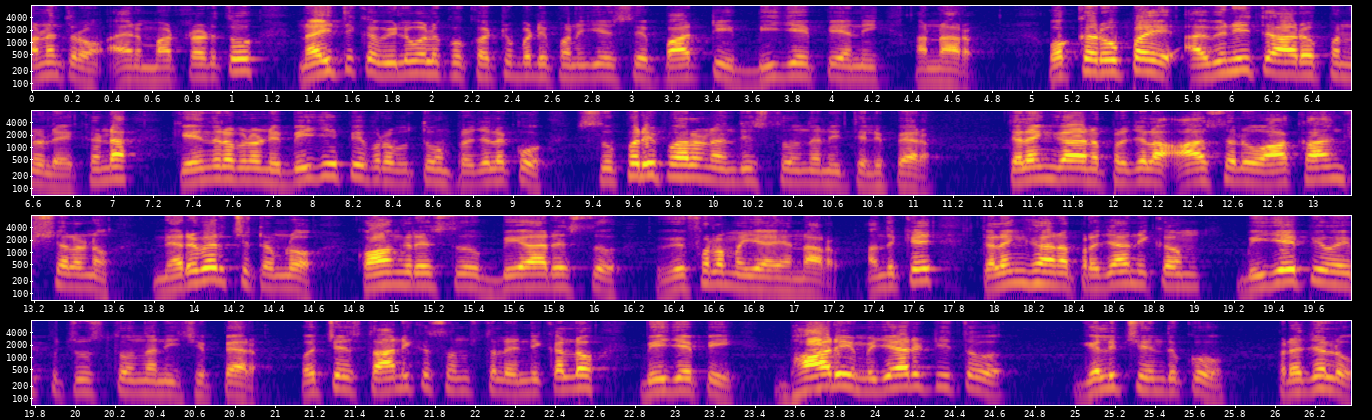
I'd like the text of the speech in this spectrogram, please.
అనంతరం ఆయన మాట్లాడుతూ నైతిక విలువలకు కట్టుబడి పనిచేసే పార్టీ బీజేపీ అని అన్నారు. ఒక్క రూపాయి అవినీతి ఆరోపణలు లేకుండా కేంద్రంలోని బీజేపీ ప్రభుత్వం ప్రజలకు సుపరిపాలన అందిస్తోందని తెలిపారు. తెలంగాణ ప్రజల ఆశలు ఆకాంక్షలను నెరవేర్చడంలో కాంగ్రెస్ బీఆర్ఎస్ విఫలమయ్యాయన్నారు. అందుకే తెలంగాణ ప్రజానికం బీజేపీ వైపు చూస్తోందని చెప్పారు. వచ్చే స్థానిక సంస్థల ఎన్నికల్లో బీజేపీ భారీ మెజారిటీతో గెలిచేందుకు ప్రజలు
